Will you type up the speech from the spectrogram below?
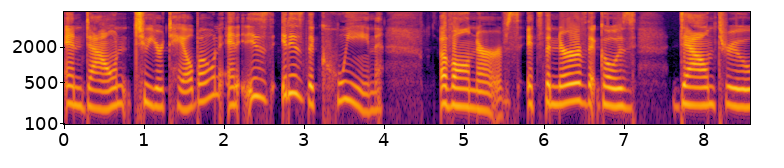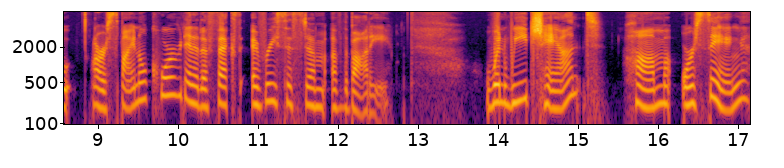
and down to your tailbone, and it is it is the queen of all nerves. It's the nerve that goes down through our spinal cord and it affects every system of the body. When we chant, hum, or sing,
